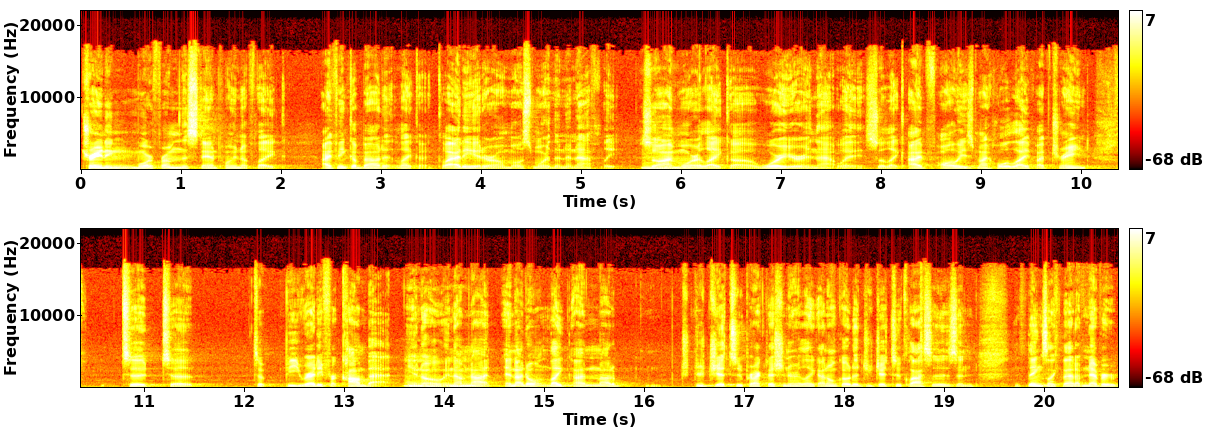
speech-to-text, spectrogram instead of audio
training more from the standpoint of like I think about it like a gladiator almost more than an athlete. So I'm more like a warrior in that way. So like I've always my whole life I've trained to to to be ready for combat, you know, and I'm mm-hmm. not and I don't like I'm not a jujitsu practitioner like I don't go to jujitsu classes and things like that. I've never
